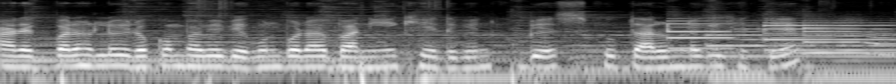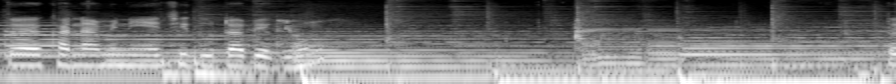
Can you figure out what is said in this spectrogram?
আর একবার হলো এরকমভাবে বেগুন বড়া বানিয়ে খেয়ে দেবেন। বেশ, খুব দারুণ লাগে খেতে। তো এখানে আমি নিয়েছি দুটা বেগুন। তো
